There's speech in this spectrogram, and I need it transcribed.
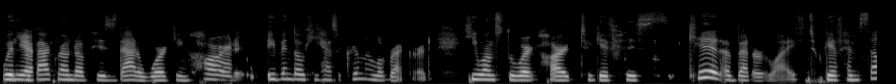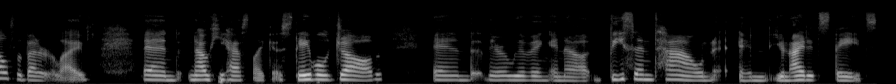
with Yeah. the background of his dad working hard even though he has a criminal record he wants to work hard to give his kid a better life to give himself a better life. And now he has like a stable job and they're living in a decent town in united states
